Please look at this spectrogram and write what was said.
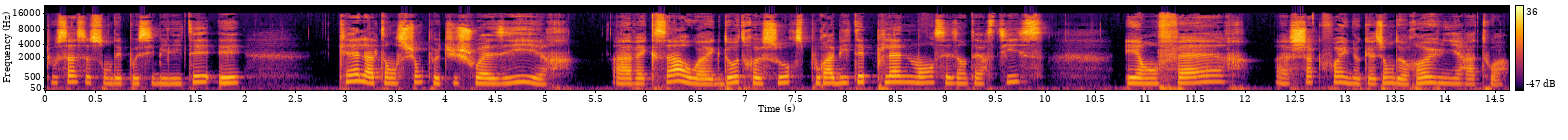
Tout ça, ce sont des possibilités et quelle attention peux-tu choisir avec ça ou avec d'autres sources pour habiter pleinement ces interstices et en faire à chaque fois une occasion de revenir à toi.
